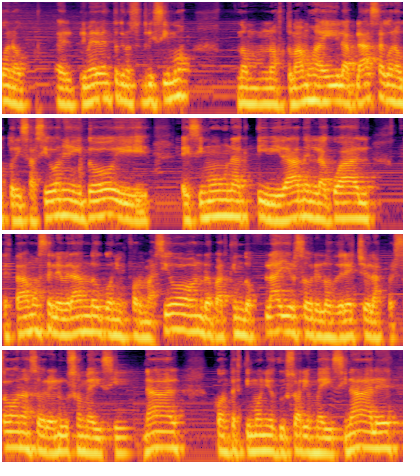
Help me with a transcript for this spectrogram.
bueno, el primer evento que nosotros hicimos, nos, tomamos ahí la plaza con autorizaciones y todo, y e hicimos una actividad en la cual Estábamos celebrando con información, repartiendo flyers sobre los derechos de las personas, sobre el uso medicinal, con testimonios de usuarios medicinales.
